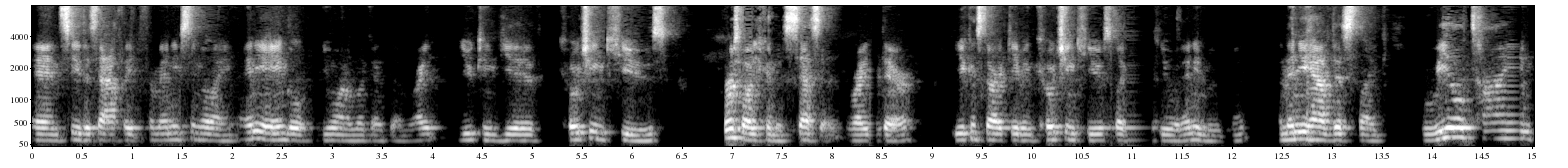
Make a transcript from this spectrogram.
and see this athlete from any single any angle you want to look at them right? You can give coaching cues first of all you can assess it right there you can start giving coaching cues like you would any movement and then you have this like real time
